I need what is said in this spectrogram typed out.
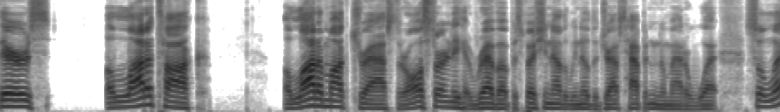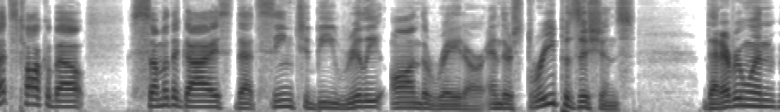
There's a lot of talk, a lot of mock drafts. They're all starting to rev up, especially now that we know the draft's happening no matter what. So, let's talk about some of the guys that seem to be really on the radar. And there's three positions that everyone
